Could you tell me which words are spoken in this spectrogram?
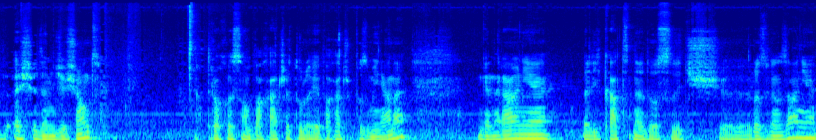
w E70. Trochę są wahacze, tuleje wahacze pozmieniane. Generalnie delikatne dosyć e, rozwiązanie.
